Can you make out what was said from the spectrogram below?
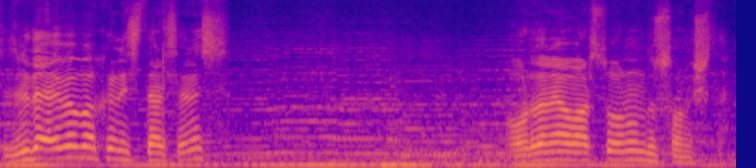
Siz bir de eve bakın isterseniz. Orada ne varsa onundur sonuçta.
